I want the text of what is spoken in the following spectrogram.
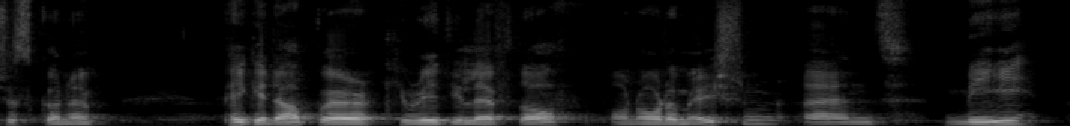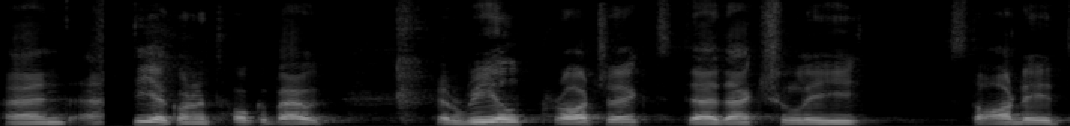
just going to pick it up where Kireeti left off on automation. And me and Andy are going to talk about a real project that actually started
